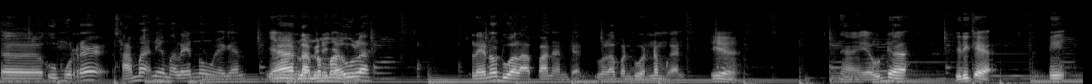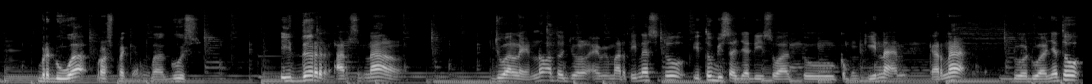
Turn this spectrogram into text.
eh, umurnya sama nih sama Leno ya kan ya Hmm, beda 26-an. jauh lah Leno 28an kan 28 26 kan Iya. nah ya udah jadi kayak nih berdua prospek yang bagus either Arsenal jual Leno atau jual Emi Martinez itu itu bisa jadi suatu kemungkinan. Karena dua-duanya tuh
